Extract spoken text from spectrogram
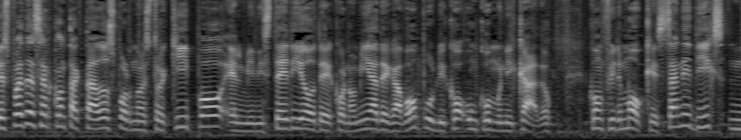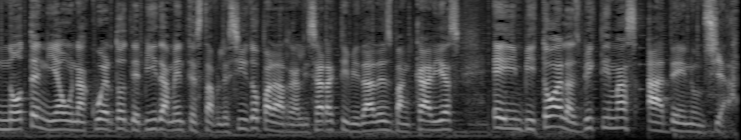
Después de ser contactados por nuestro equipo, el Ministerio de Economía de Gabón publicó un comunicado. Confirmó que Sanedix no tenía un acuerdo debidamente establecido para realizar actividades bancarias e invitó a las víctimas a denunciar.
